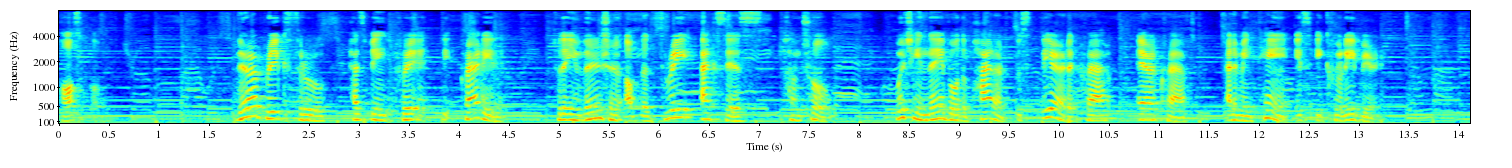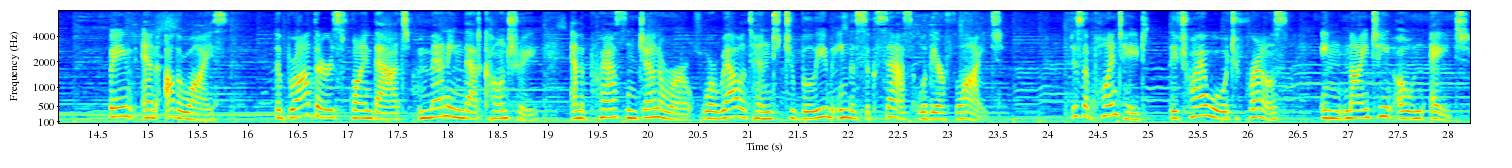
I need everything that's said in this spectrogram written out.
possible. Their breakthrough has been credited to the invention of the three axis control, which enabled the pilot to steer the craft aircraft and maintain its equilibrium. Fame and otherwise, the brothers find that many in that country and the press in general were reluctant to believe in the success of their flight. Disappointed, they traveled to France in 1908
